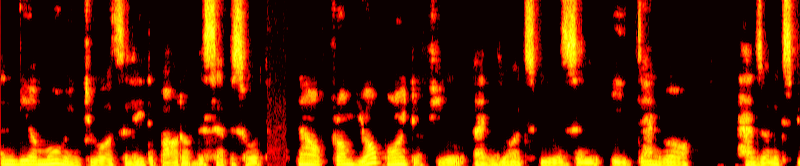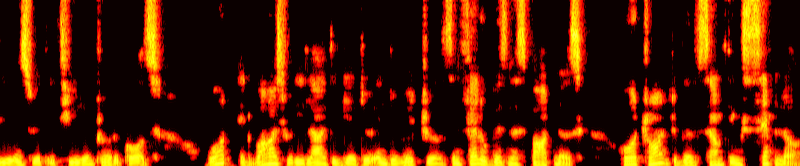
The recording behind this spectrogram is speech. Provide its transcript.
And we are moving towards the later part of this episode. Now, from your point of view and your experience in Denver, hands-on experience with Ethereum protocols, what advice would you like to give to individuals and fellow business partners who are trying to build something similar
